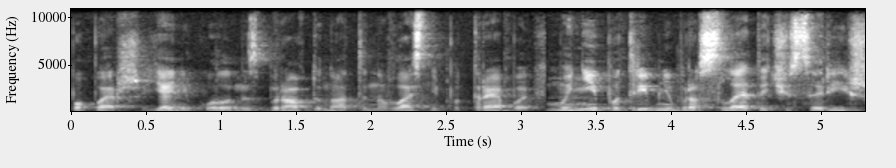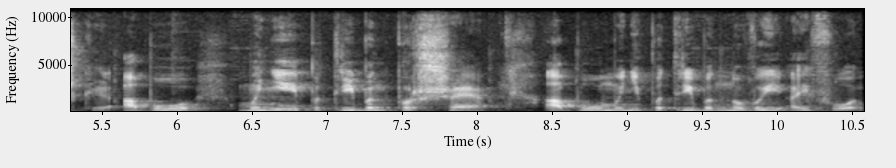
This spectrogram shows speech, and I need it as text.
По-перше, я ніколи не збирав донати на власні потреби. Мені потрібні браслети чи серіжки, або мені потрібен порше, або мені потрібен новий айфон.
